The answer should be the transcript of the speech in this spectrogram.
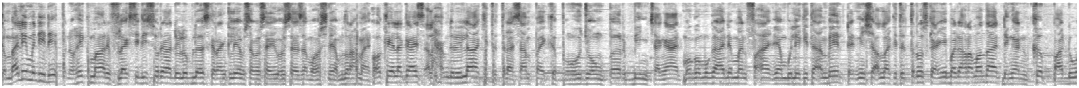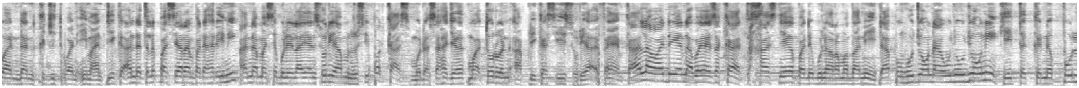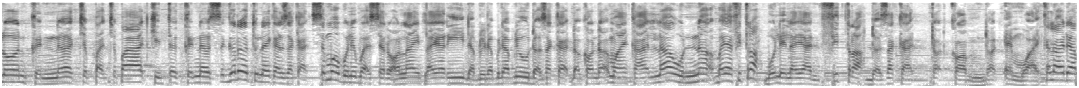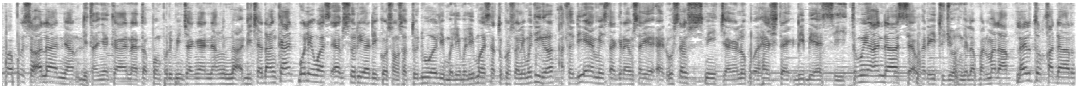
Kembali mendidik penuh hikmah Refleksi di Suria dulu blur. Sekarang clear bersama saya Ustaz Zaman Husni Abdul Rahman. Okeylah guys Alhamdulillah Kita telah sampai ke penghujung perbincangan. Moga-moga ada manfaat yang boleh kita ambil Dan insyaAllah kita teruskan ibadah Ramadan Dengan kepaduan dan kejituan iman. Jika anda terlepas siaran pada hari ini Anda masih boleh layan Suria menerusi podcast. Mudah sahaja Muat turun aplikasi Suria FM Kalau ada yang nak bayar zakat Khasnya pada bulan Ramadan ni Dah penghujung dah hujung-hujung ni Kita kena pulun Kena cepat-cepat Kita kena segera cara tunaikan zakat. Semua boleh buat secara online. Layari www.zakat.com.my. Kalau nak bayar fitrah, boleh layan fitrah.zakat.com.my. Kalau ada apa-apa soalan yang ditanyakan ataupun perbincangan yang nak dicadangkan, boleh WhatsApp Suria di 012-555-1053 atau DM Instagram saya at Husni. Jangan lupa hashtag DBSC. Temui anda setiap hari 7 hingga 8 malam. Lailatul Qadar,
